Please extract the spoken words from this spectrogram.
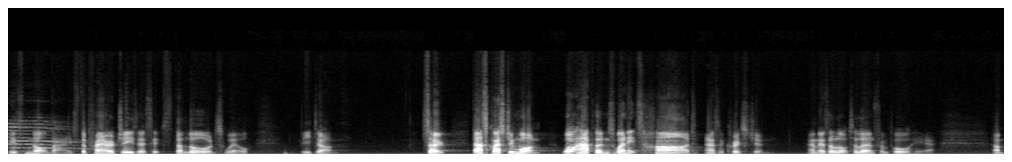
is not that. It's the prayer of Jesus. It's the Lord's will be done. So that's question one. What happens when it's hard as a Christian? And there's a lot to learn from Paul here. Um,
